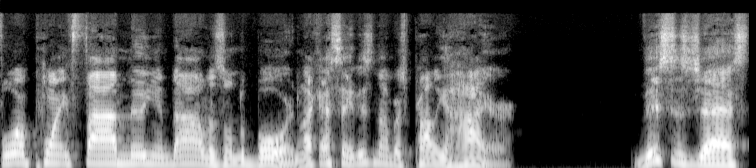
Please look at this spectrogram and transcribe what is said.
$4.5 million on the board. Like I say, this number is probably higher. This is just,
